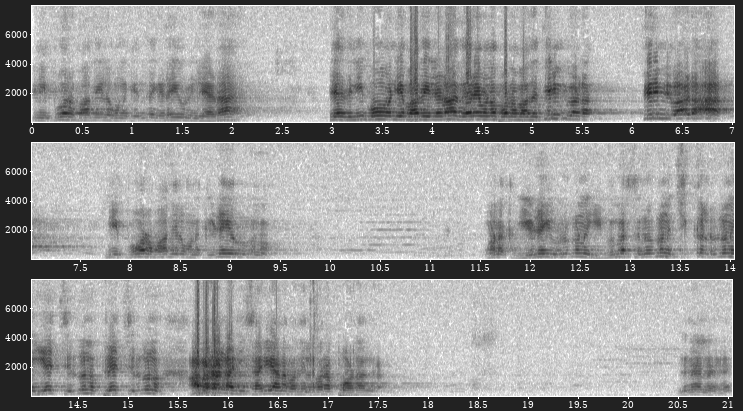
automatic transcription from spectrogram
நீ போற பாதையில உனக்கு எந்த இடையூறு இல்லையாடா? ஏது நீ போக வேண்டிய பாதை இல்லடா வேற எவன போன பாதை. திரும்பி வாடா திரும்பி வாடா. நீ போற பாதையில உனக்கு இடையூறு இருக்கணும். உனக்கு இடையூறு இருக்கணும் விமர்சனம் இருக்கணும் சிக்கல் இருக்கணும் ஏச்சு இருக்கணும் பேச்சு இருக்கணும். அப்பதான்டா நீ சரியான பாதையில் வர போடாங்கிற. இதனால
